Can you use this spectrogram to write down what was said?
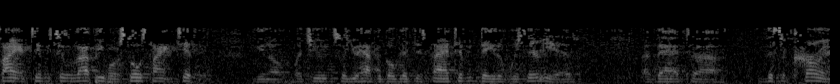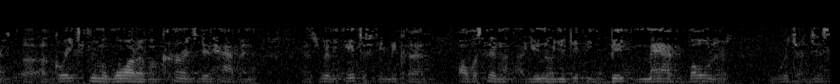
scientific. A lot of people are so scientific, you know. But you so you have to go get this scientific data, which there is, uh, that uh, this occurrence, uh, a great stream of water of occurrence did happen. It's really interesting because all of a sudden, uh, you know, you get these big mass boulders, which are just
